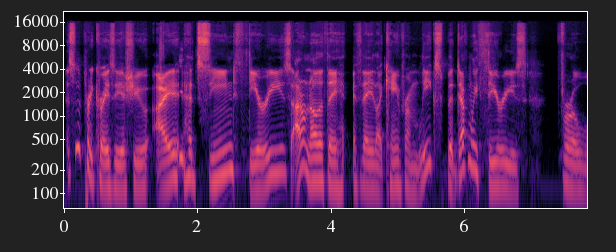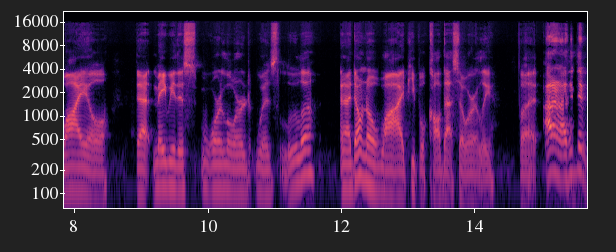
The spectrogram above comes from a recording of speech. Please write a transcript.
This is a pretty crazy issue. I had seen theories. I don't know that they if they like came from leaks, but definitely theories for a while that maybe this warlord was Lula, and I don't know why people called that so early. But I don't know. I think that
